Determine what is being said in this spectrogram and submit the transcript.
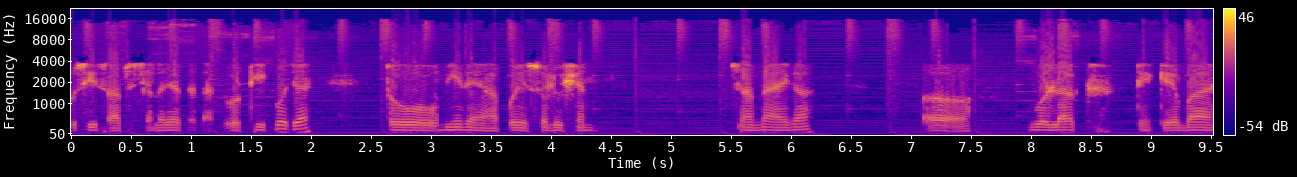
उसी हिसाब से चला जाता है ताकि वो ठीक हो जाए। तो उम्मीद है आपको ये सोल्यूशन पसंद आएगा। Good luck take care bye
